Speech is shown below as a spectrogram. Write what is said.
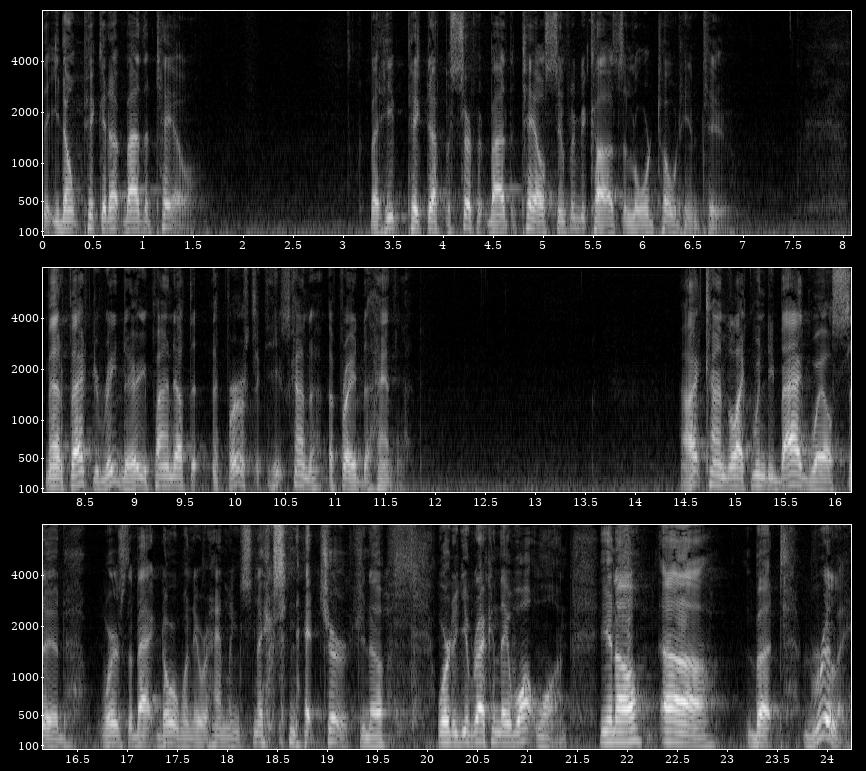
that you don't pick it up by the tail. But he picked up a serpent by the tail simply because the Lord told him to. Matter of fact, you read there, you find out that at first he was kind of afraid to handle it. I kind of like Wendy Bagwell said, Where's the back door when they were handling snakes in that church? You know, where do you reckon they want one? You know, uh, but really,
